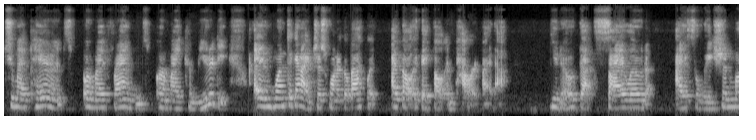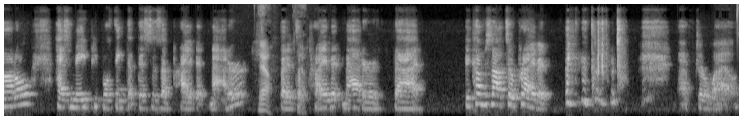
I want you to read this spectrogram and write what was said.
to my parents or my friends or my community? And once again, I just want to go back with, I felt like they felt empowered by that you know, that siloed isolation model has made people think that this is a private matter. Yeah. But it's yeah. a private matter that becomes not so private. after a while.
